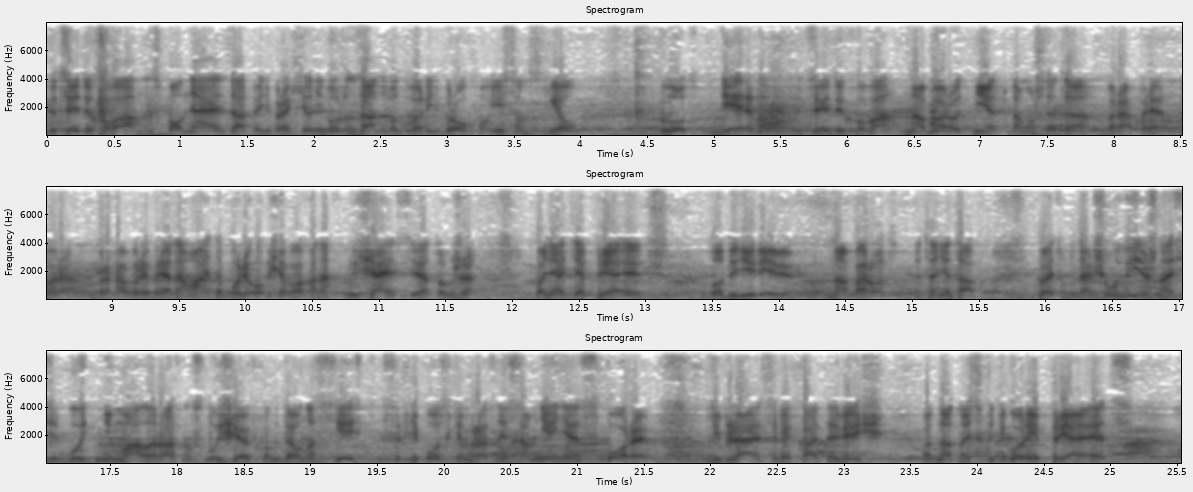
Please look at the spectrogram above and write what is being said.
Юцей Духова, исполняет заповедь Брахи, он не должен заново говорить броху, если он съел плод дерева, Юцей Духова, наоборот нет, потому что это браха Приадама, это более общая браха, она включает в себя также понятие приаэц, плоды деревьев. Наоборот, это не так. Поэтому дальше мы видим, что у нас здесь будет немало разных случаев, когда у нас есть среди плоским разные сомнения, споры, является ли какая-то вещь, одна относится к категории приаэц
